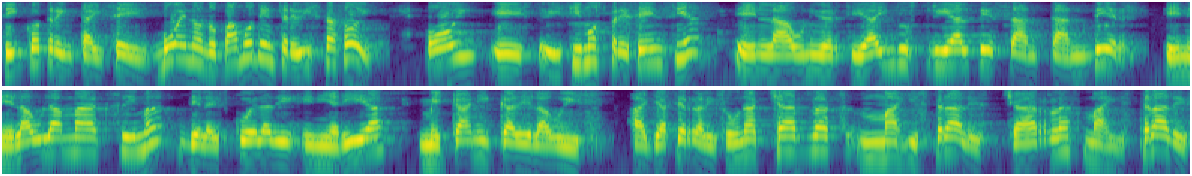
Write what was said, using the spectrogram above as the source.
536. Bueno, nos vamos de entrevistas hoy. Hoy este, hicimos presencia en la Universidad Industrial de Santander, en el aula máxima de la Escuela de Ingeniería Mecánica de la UIS. Allá se realizó unas charlas magistrales, charlas magistrales,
